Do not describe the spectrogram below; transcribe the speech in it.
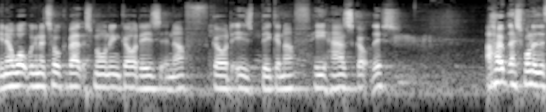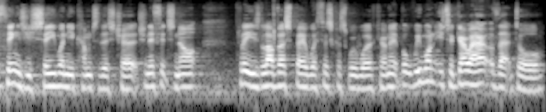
You know what we're going to talk about this morning? God is enough. God is big enough. He has got this. I hope that's one of the things you see when you come to this church. And if it's not, please love us, bear with us because we're working on it. But we want you to go out of that door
